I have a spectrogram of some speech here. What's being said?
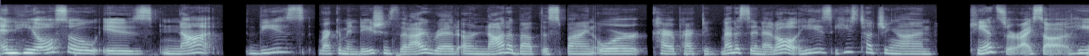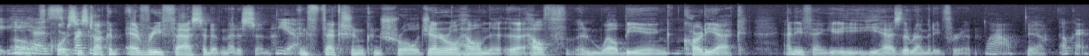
And he also is not these recommendations that I read are not about the spine or chiropractic medicine at all. He's he's touching on cancer. I saw he he oh, has. Of course, rec- he's talking every facet of medicine. Yeah, infection control, general health, uh, health and well being, mm-hmm. cardiac, anything. He he has the remedy for it. Wow. Yeah. Okay.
